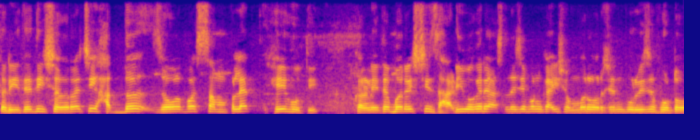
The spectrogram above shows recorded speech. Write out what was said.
तर इथे ती शहराची हद्द जवळपास संपल्यात हे होती. कारण इथे बरेचशी झाडी वगैरे असल्याचे पण काही शंभर वर्षांपूर्वीचे फोटो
